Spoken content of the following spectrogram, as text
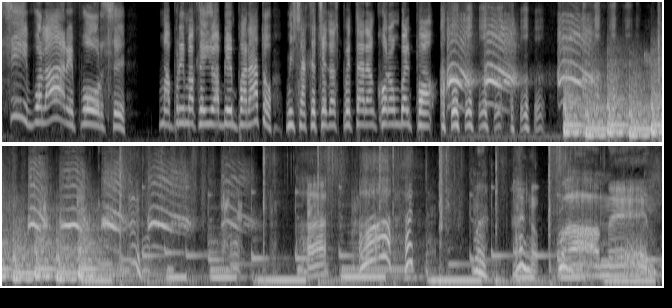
sì, volare forse. Ma prima che io abbia imparato, mi sa che c'è da aspettare ancora un bel po'. Ah, ah, hanno fame.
